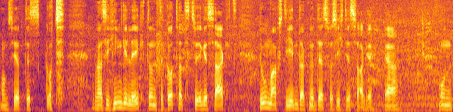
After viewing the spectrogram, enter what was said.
Und sie hat das Gott quasi hingelegt und Gott hat zu ihr gesagt, du machst jeden Tag nur das, was ich dir sage. Ja. Und,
